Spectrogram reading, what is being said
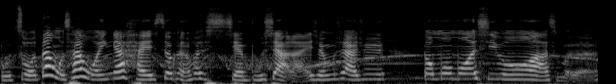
不做。但我猜我应该还是有可能会闲不下来，闲不下来去东摸摸西摸摸啊什么的。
